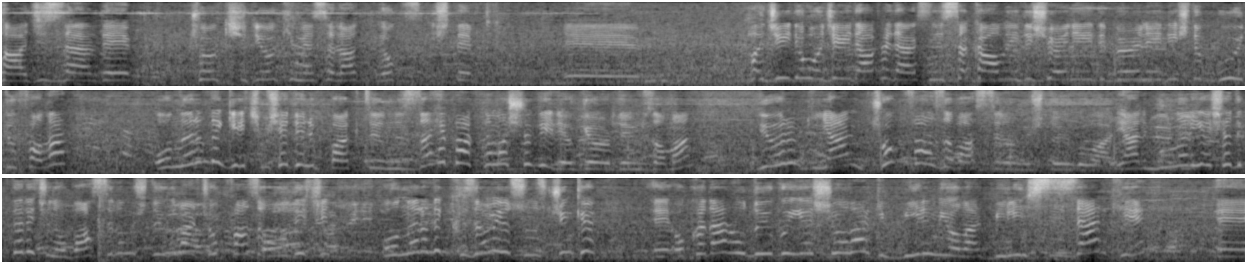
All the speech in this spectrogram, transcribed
tacizlerde çoğu kişi diyor ki mesela yok işte e, hacıydı hocaydı affedersiniz sakallıydı şöyleydi böyleydi işte buydu falan. Onların da geçmişe dönüp baktığımızda hep aklıma şu geliyor gördüğüm zaman. Diyorum ki yani çok fazla bastırılmış duygu var. Yani bunları yaşadıkları için o bastırılmış duygular çok fazla olduğu için onlara da kızamıyorsunuz. Çünkü e, o kadar o duyguyu yaşıyorlar ki bilmiyorlar, bilinçsizler ki e,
